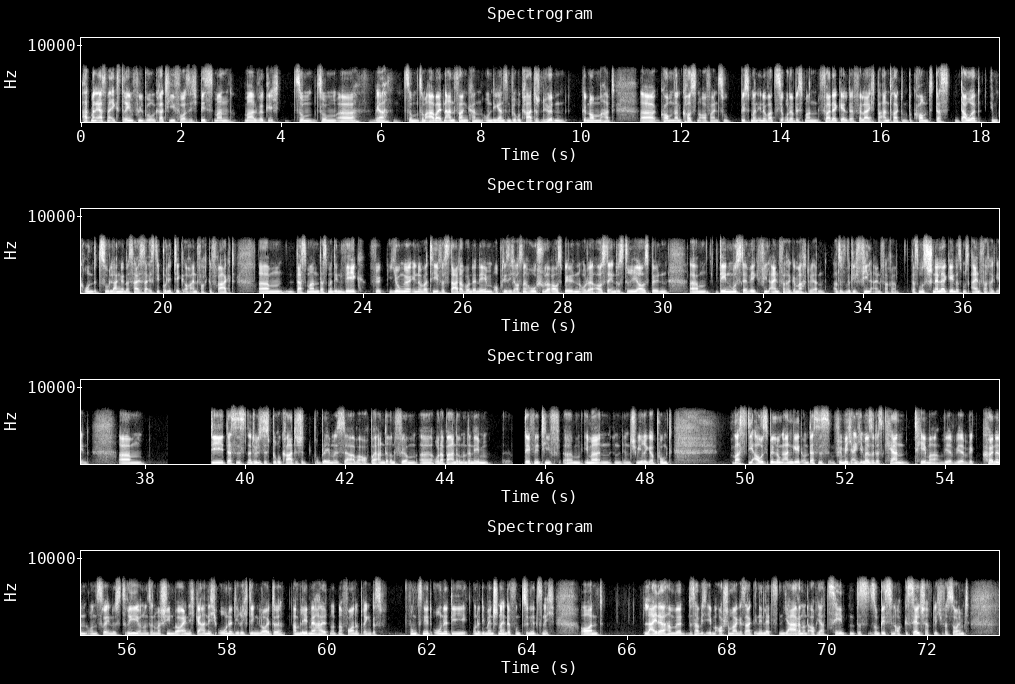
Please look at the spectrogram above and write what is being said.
hat man erstmal extrem viel Bürokratie vor sich, bis man mal wirklich zum, zum, äh, ja, zum, zum Arbeiten anfangen kann und die ganzen bürokratischen Hürden genommen hat, äh, kommen dann Kosten auf einen zu bis man Innovation oder bis man Fördergelder vielleicht beantragt und bekommt, das dauert im Grunde zu lange. Das heißt, da ist die Politik auch einfach gefragt, ähm, dass man, dass man den Weg für junge, innovative Startup-Unternehmen, ob die sich aus einer Hochschule rausbilden oder aus der Industrie rausbilden, ähm, denen muss der Weg viel einfacher gemacht werden. Also wirklich viel einfacher. Das muss schneller gehen, das muss einfacher gehen. Ähm, die, das ist natürlich das bürokratische Problem, ist ja aber auch bei anderen Firmen äh, oder bei anderen Unternehmen äh, definitiv ähm, immer ein, ein, ein, schwieriger Punkt. Was die Ausbildung angeht, und das ist für mich eigentlich immer so das Kernthema, wir, wir, wir können unsere Industrie und unseren Maschinenbau eigentlich gar nicht ohne die richtigen Leute am Leben erhalten und nach vorne bringen. Das funktioniert ohne die, ohne die Menschen dahinter funktioniert es nicht. Und leider haben wir, das habe ich eben auch schon mal gesagt, in den letzten Jahren und auch Jahrzehnten das so ein bisschen auch gesellschaftlich versäumt.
